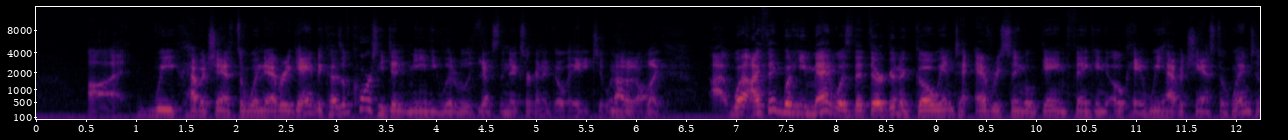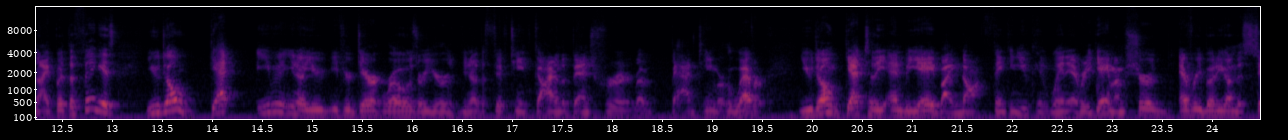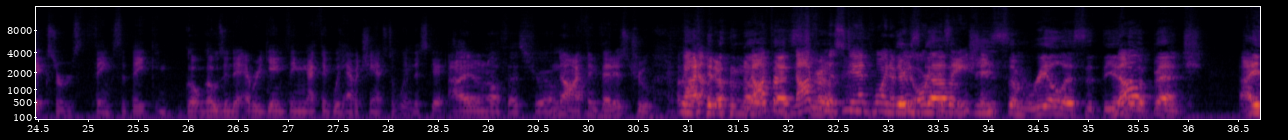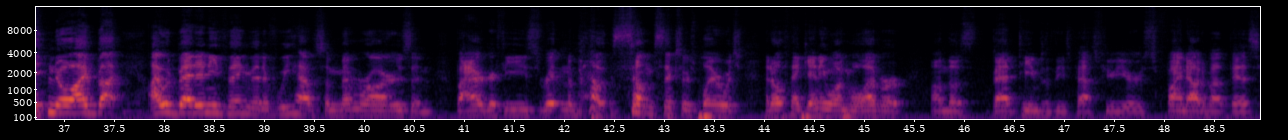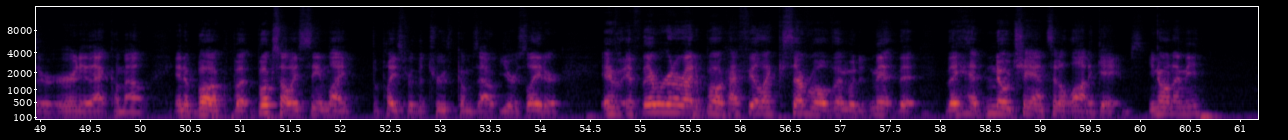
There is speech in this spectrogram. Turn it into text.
uh, we have a chance to win every game because, of course, he didn't mean he literally thinks the Knicks are going to go 82. and Not at all. Like, I, well, I think what he meant was that they're going to go into every single game thinking, okay, we have a chance to win tonight. But the thing is, you don't get even you know you if you're Derrick Rose or you're you know the 15th guy on the bench for a, a bad team or whoever. You don't get to the NBA by not thinking you can win every game. I'm sure everybody on the Sixers thinks that they can go goes into every game thinking I think we have a chance to win this game. I don't know if that's true. No, I think that is true. I mean, I not, don't know not if from not from the standpoint of There's the organization. be some realists at the end No. of the bench. I know. I bet. I would bet anything that if we have some memoirs and biographies written about some Sixers player, which I don't think anyone will ever on those bad teams of these past few years find out about this or, or any of that come out in a book. But books always seem like the place where the truth comes out years later. If, if they were going to write a book, I feel like several of them would admit that they had no chance in a lot of games. You know what I mean?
